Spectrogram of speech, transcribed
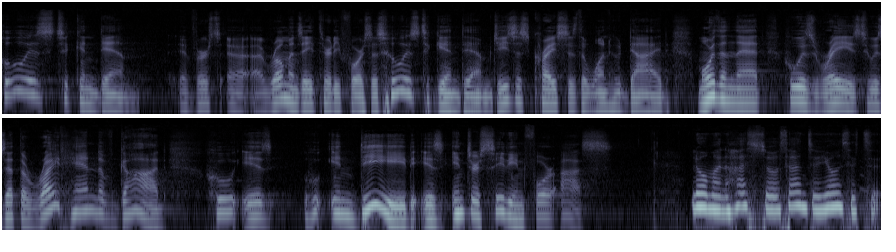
Who is to condemn? Uh, Verse uh, uh, Romans 8:34 says, "Who is to condemn? Jesus Christ is the one who died. More than that, who is raised, who is at the right hand of God, who is who indeed is interceding for us." ローマの8章34節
